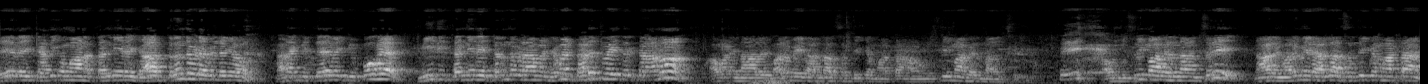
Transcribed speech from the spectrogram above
தேவைக்கு அதிகமான தண்ணீரை யார் திறந்து விடவில்லையோ தனக்கு தேவைக்கு போக மீதி தண்ணீரை திறந்து விடாமல் எவன் தடுத்து வைத்திருக்கிறானோ அவனை நாளை மறுமையில் அல்லா சந்திக்க மாட்டான். அவன் முஸ்லீமாக இருந்தாலும் சரி. அவன் முஸ்லீமாக இருந்தாலும் சரி நாளை மறுமையில் அல்லா சந்திக்க மாட்டான்.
